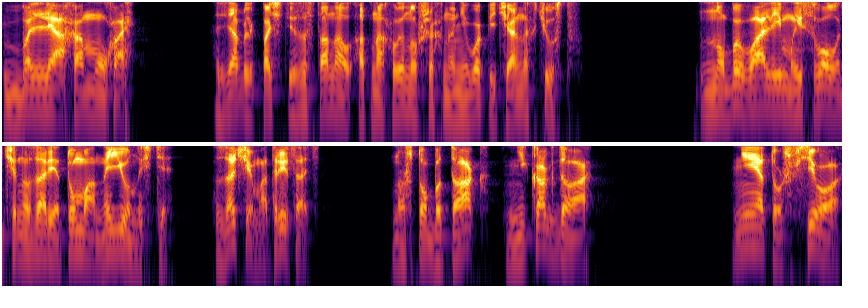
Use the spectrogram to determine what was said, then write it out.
«Бляха-муха!» Зяблик почти застонал от нахлынувших на него печальных чувств. «Но бывали и мы, сволочи, на заре туманной юности. Зачем отрицать? Но чтобы так, никогда!» «Нет уж, все,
